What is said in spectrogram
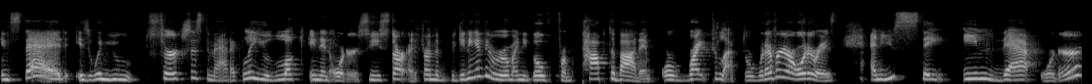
Instead, is when you search systematically, you look in an order. So you start from the beginning of the room and you go from top to bottom, or right to left, or whatever your order is, and you stay in that order,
